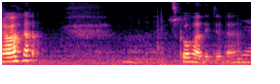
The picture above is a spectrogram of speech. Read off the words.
Oh, it's cool how they did that. yeah.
